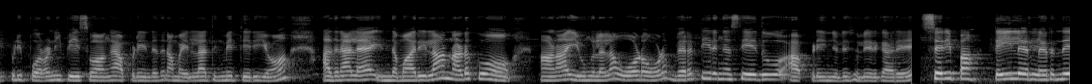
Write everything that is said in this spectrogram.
எப்படி புறணி பேசுவாங்க அப்படின்றது நம்ம எல்லாத்துக்குமே தெரியும். அதனால் இந்த மாதிரிலாம் நடக்கும். ஆனால் இவங்களெல்லாம் ஓட ஓட விரட்டிடுங்க சேது அப்படின்னு சொல்லி சொல்லியிருக்காரு. சரிப்பா டெய்லர்லேருந்து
